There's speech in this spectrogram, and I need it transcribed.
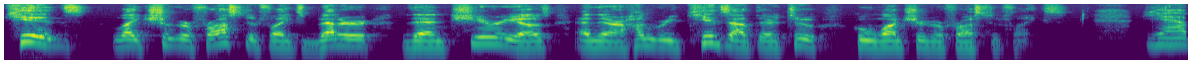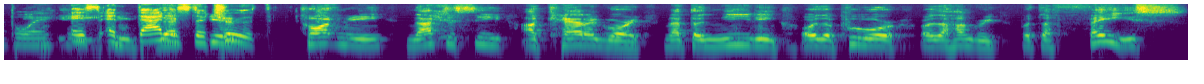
kids like sugar frosted flakes better than Cheerios, and there are hungry kids out there too who want sugar frosted flakes. Yeah, boy. He- It's, and he- that is the truth. Taught me not to see a category, not the needing or the poor or the hungry, but the face,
